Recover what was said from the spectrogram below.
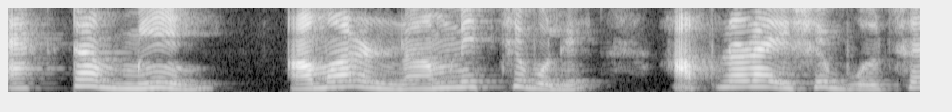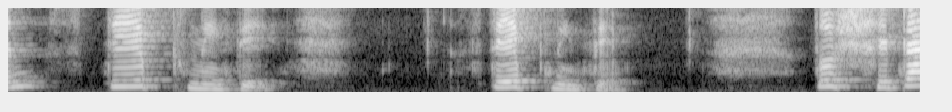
একটা মেয়ে আমার নাম নিচ্ছে বলে আপনারা এসে বলছেন স্টেপ নিতে স্টেপ নিতে। তো সেটা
